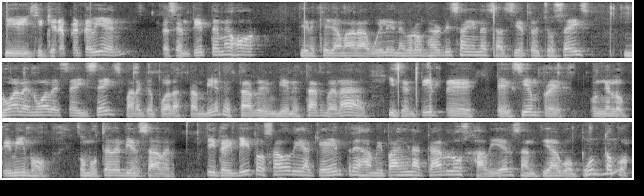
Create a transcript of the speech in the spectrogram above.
Y si quieres verte bien, de sentirte mejor, tienes que llamar a Willy Negrón Hair Designers al 786-9966 para que puedas también estar en bienestar, ¿verdad? Y sentirte eh, siempre con el optimismo, como ustedes bien saben. Y te invito, Saudi, a que entres a mi página carlosjaviersantiago.com.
